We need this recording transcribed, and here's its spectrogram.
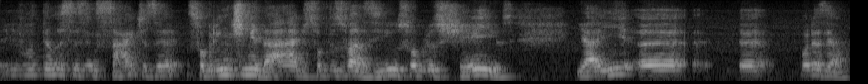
eu vou tendo esses insights é, sobre intimidade, sobre os vazios, sobre os cheios. E aí, é, é, por exemplo,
